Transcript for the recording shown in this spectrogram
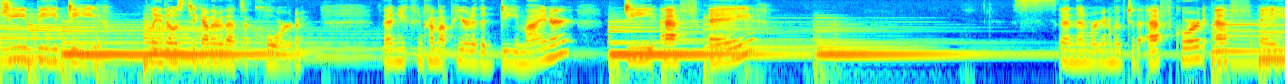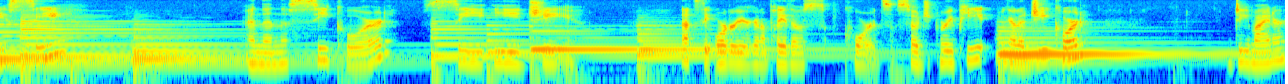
G, B, D. Play those together, that's a chord. Then you can come up here to the D minor, D, F, A. And then we're going to move to the F chord, F, A, C. And then the C chord, C, E, G. That's the order you're going to play those chords. So repeat, we got a G chord, D minor,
